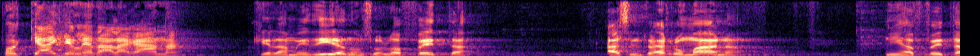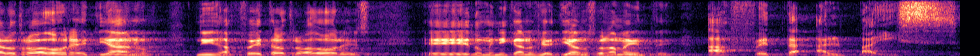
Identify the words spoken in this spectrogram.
porque a alguien le da la gana. Que la medida no solo afecta a Central Romana, ni afecta a los trabajadores haitianos, ni afecta a los trabajadores eh, dominicanos y haitianos solamente, afecta al país.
